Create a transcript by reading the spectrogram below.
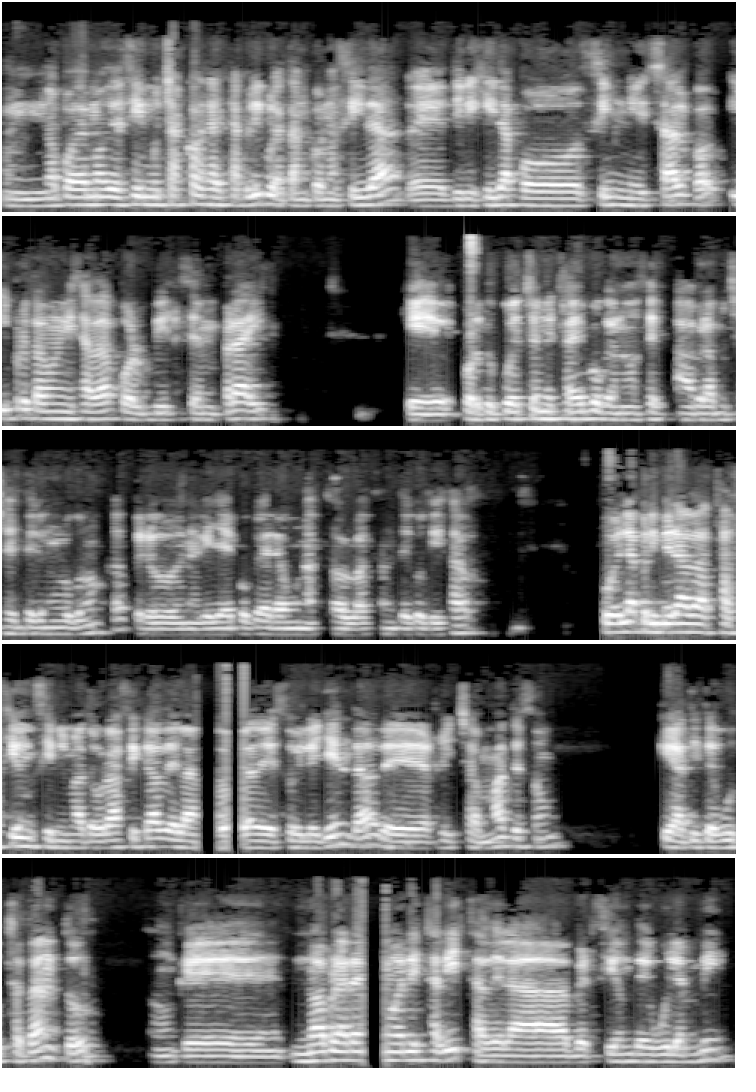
No podemos decir muchas cosas de esta película tan conocida, eh, dirigida por Sidney Salcott y protagonizada por Vincent Price, que por supuesto en esta época no habrá mucha gente que no lo conozca, pero en aquella época era un actor bastante cotizado. Fue la primera adaptación cinematográfica de la novela de Soy Leyenda, de Richard Matheson, que a ti te gusta tanto, aunque no hablaremos en esta lista de la versión de Will Smith,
